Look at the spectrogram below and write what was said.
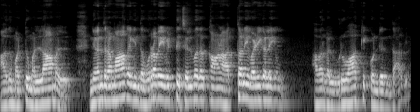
அது மட்டுமல்லாமல் நிரந்தரமாக இந்த உறவை விட்டு செல்வதற்கான அத்தனை வழிகளையும் அவர்கள் உருவாக்கி கொண்டிருந்தார்கள்.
